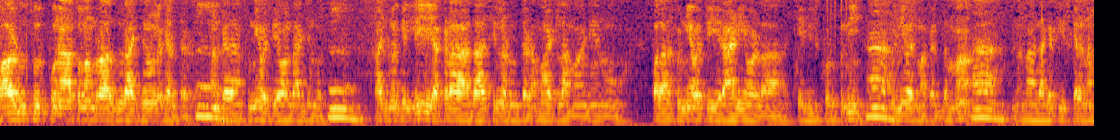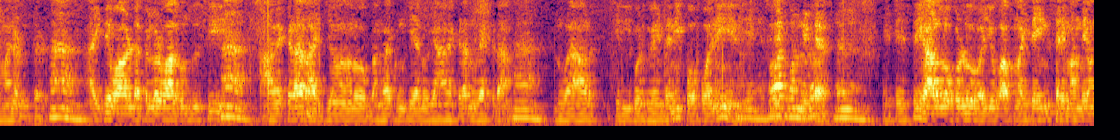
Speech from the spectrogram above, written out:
వాడు తూర్పున తులం రాజు రాజ్యంలోకి వెళ్తాడు. అంటే పుణ్యవతి వాళ్ళ రాజ్యంలోకి. రాజ్యంలోకి వెళ్ళి అక్కడ దాసీలను అడుగుతాడు. అమ్మా ఇట్లా అమ్మా నేను పలానా పుణ్యవతి రాణి వాళ్ళ చెల్లెలి కొడుకుని పుణ్యవతి మా పెద్దమ్మ నా దగ్గర తీసుకెళ్ళనమ్మా అని అడుగుతాడు. అయితే వాళ్ళు ఆ పిల్లడు వాళ్ళకొని చూసి ఆమె ఎక్కడ రాజ్యంలో బంగారు కుంటియాలు ఆమె ఎక్కడ నువ్వెక్కడ నువ్వు చెల్లి కొడుకు ఏంటని పోపో అని నెట్టేస్తాడు నెట్టేస్తే వాళ్ళలో ఒకళ్ళు అయ్యో పాపం అయితే అయింది సరే మందేమో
